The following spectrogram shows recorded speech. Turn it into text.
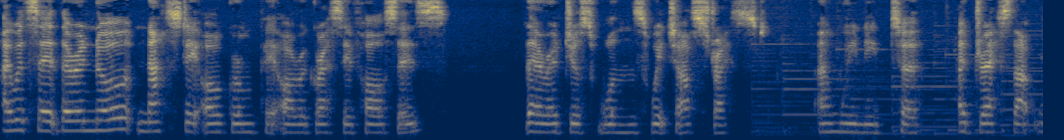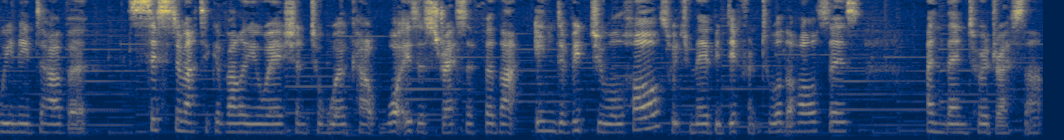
I would say there are no nasty or grumpy or aggressive horses. There are just ones which are stressed, and we need to address that. We need to have a systematic evaluation to work out what is a stressor for that individual horse, which may be different to other horses, and then to address that.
